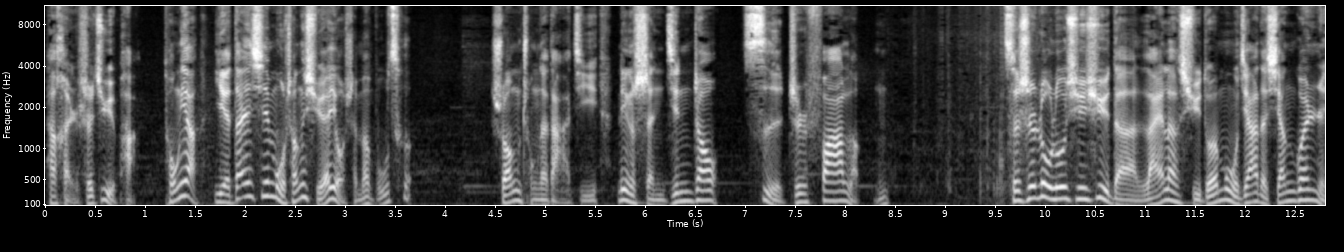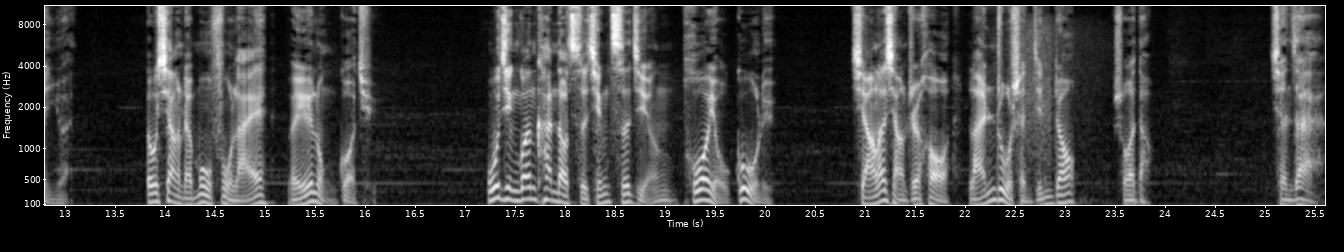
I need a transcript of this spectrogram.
他很是惧怕，同样也担心穆成雪有什么不测。双重的打击令沈金钊四肢发冷。此时，陆陆续续的来了许多穆家的相关人员，都向着穆父来围拢过去。吴警官看到此情此景，颇有顾虑，想了想之后，拦住沈金钊，说道：“现在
